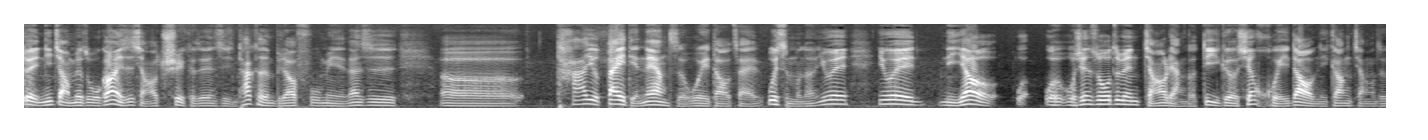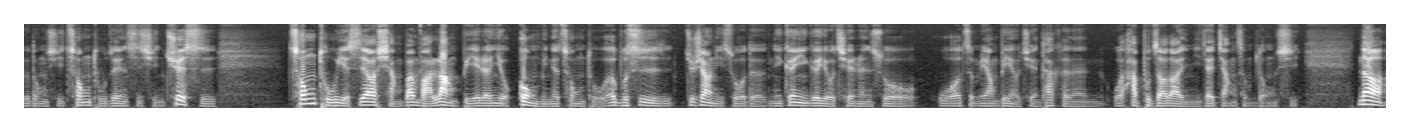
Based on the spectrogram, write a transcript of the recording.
对你讲没有错，我刚刚也是想到 trick 这件事情，他可能比较负面，但是呃，他又带一点那样子的味道在，为什么呢？因为因为你要我我我先说这边讲到两个，第一个先回到你刚刚讲的这个东西，冲突这件事情，确实冲突也是要想办法让别人有共鸣的冲突，而不是就像你说的，你跟一个有钱人说我怎么样变有钱，他可能我他不知道到底你在讲什么东西。那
